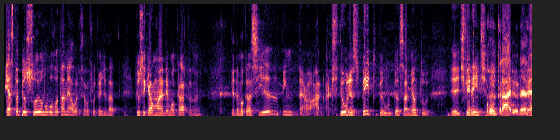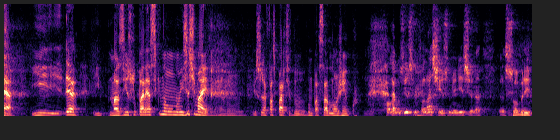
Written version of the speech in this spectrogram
esta pessoa eu não vou votar nela, se ela for candidata. Porque eu sei que ela não é democrata, né? Porque a democracia tem, há que se ter um respeito pelo pensamento eh, diferente. né? Contrário, né? É, e, é e- mas isso parece que não, não existe mais. né? Isso já faz parte do- de um passado longínquo. Falamos isso, falaste isso no início, né? Sobre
